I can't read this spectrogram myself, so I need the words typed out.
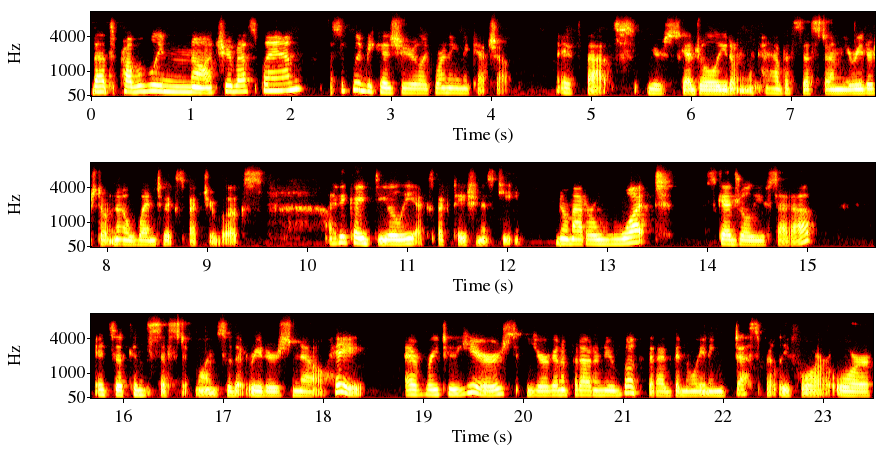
That's probably not your best plan, simply because you're like running to catch up. If that's your schedule, you don't have a system, your readers don't know when to expect your books. I think ideally, expectation is key. No matter what schedule you set up, it's a consistent one so that readers know hey, every two years, you're going to put out a new book that I've been waiting desperately for, or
